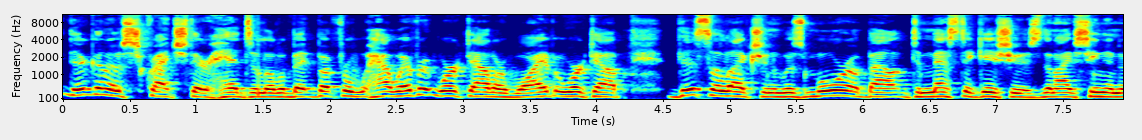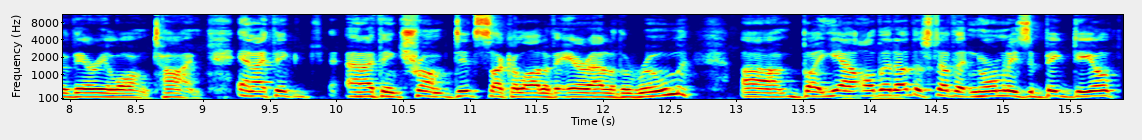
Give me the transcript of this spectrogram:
they're going to scratch their heads a little bit. But for however it worked out or why it worked out, this election was more about domestic issues than I've seen in a very long time. And I think, and I think Trump did suck a lot of air out of the room. Um, but yeah, all that other stuff that normally is a big deal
